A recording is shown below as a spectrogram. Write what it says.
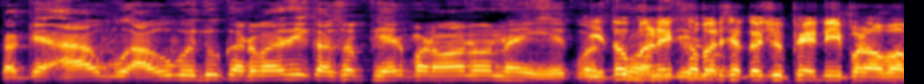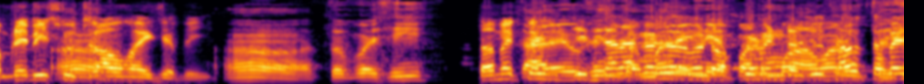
કારણ કે આવું આવું બધું કરવાથી કશો ફેર પડવાનો નહીં. એ તો મને ખબર છે કશું ફેર નહીં પડવા. અમને બી સૂચનાઓ હોય છે ભાઈ. હા તો પછી? તમે કઈ ચિંતા ના કરશો ડોક્યુમેન્ટ રજૂ થાવ તમે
